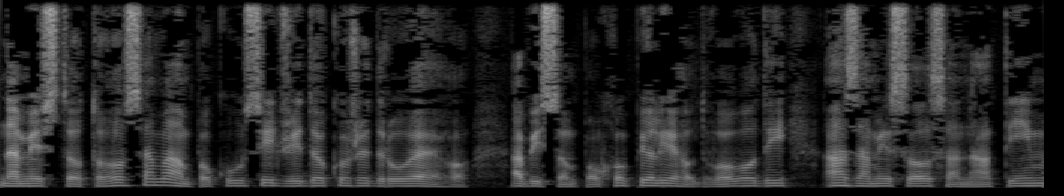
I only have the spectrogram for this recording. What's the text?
Namiesto toho sa mám pokúsiť žiť do kože druhého, aby som pochopil jeho dôvody a zamyslel sa nad tým,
